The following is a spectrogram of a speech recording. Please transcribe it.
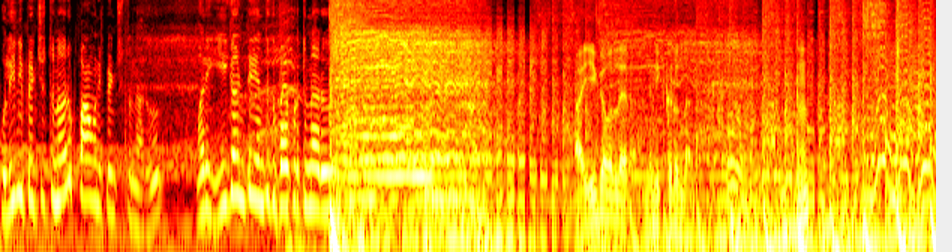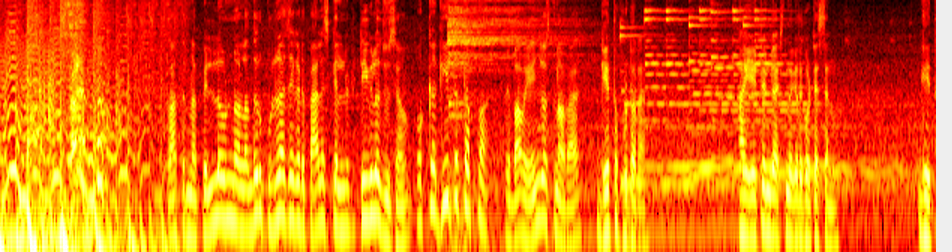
పులిని పెంచుతున్నారు పాముని పెంచుతున్నారు. మరి ఈ గంటే ఎందుకు భయపడుతున్నారు? ఆ ఈగ వల్లేరా? నేను ఇక్కడున్నాను. రాత్రి నా పెళ్ళిలో ఉన్న వాళ్ళందరూ పులిరాజా గడి ప్యాలెస్కి వెళ్ళినట్టు టీవీలో చూసాం ఒక్క గీత తప్ప. రే బాబా ఏం చూస్తున్నావురా? గీత ఫోటోరా? ఆ ఏటీఎం జాక్సన్ దగ్గర కొట్టేశాను. గీత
